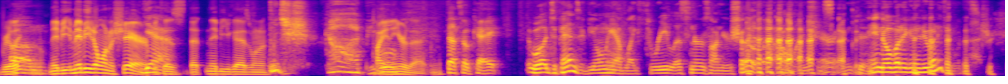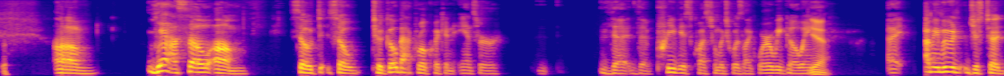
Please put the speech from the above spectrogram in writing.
Really? Um, maybe maybe you don't want to share yeah. because that maybe you guys want to God, people, pioneer that. That's okay. Well, it depends. If you only have like three listeners on your show, I don't mind sharing. Exactly. Ain't nobody going to do anything with That's that. true. Um, yeah. So, um, so, t- so to go back real quick and answer the the previous question, which was like, where are we going? Yeah. I I mean, we would just to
